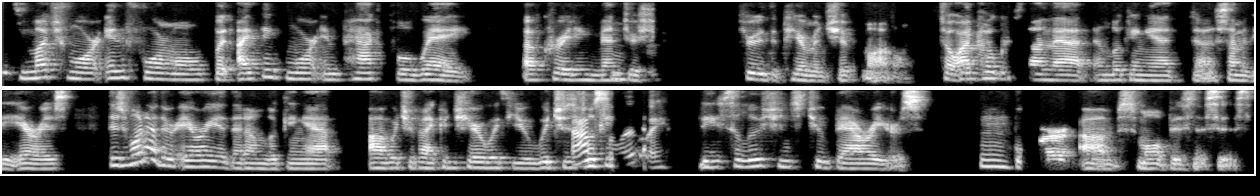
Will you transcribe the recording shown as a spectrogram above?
it's much more informal, but I think more impactful way of creating mm-hmm. mentorship mm-hmm. through the peermanship model. So I'm focused on that and looking at uh, some of the areas. There's one other area that I'm looking at, uh, which if I can share with you, which is Absolutely. looking at the solutions to barriers mm. for um, small businesses.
